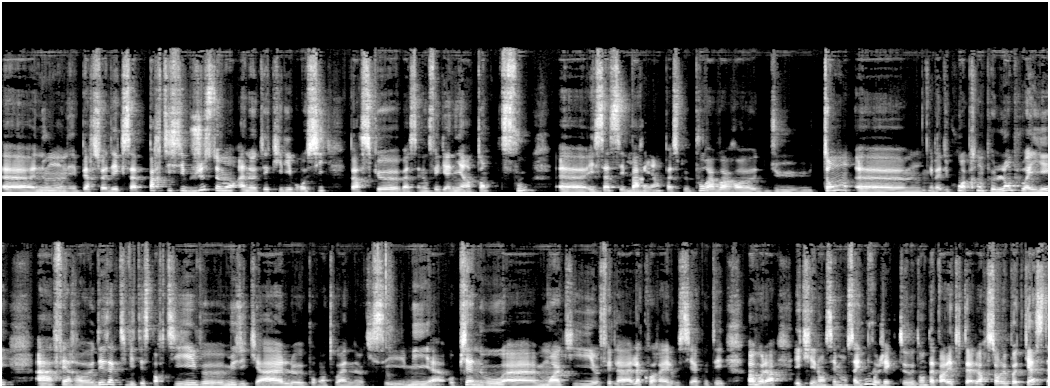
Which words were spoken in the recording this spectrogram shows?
Nous, on est persuadé que ça participe justement à notre équilibre aussi parce que bah, ça nous fait gagner un temps fou. Et ça, c'est pas mmh. rien parce que pour avoir euh, du temps, euh, et bah, du coup, après, on peut l'employer à faire euh, des activités sportives, musicales. Pour Antoine qui s'est mis au piano, moi qui fais de l'aquarelle aussi à côté. Enfin voilà, et qui ai lancé mon side project dont tu as parlé tout à l'heure sur le podcast.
